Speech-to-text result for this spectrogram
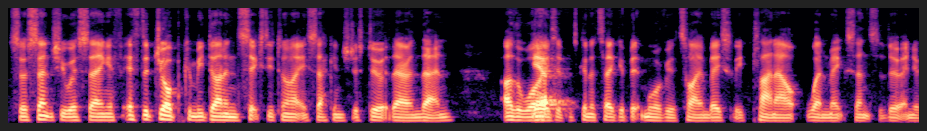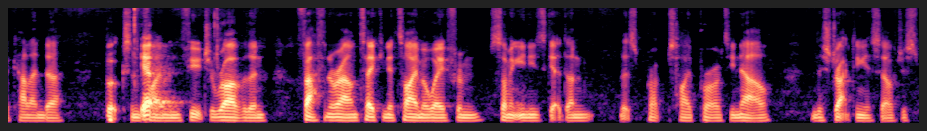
So, essentially, we're saying if, if the job can be done in 60 to 90 seconds, just do it there and then. Otherwise, yeah. if it's going to take a bit more of your time, basically plan out when makes sense to do it in your calendar, book some yeah. time in the future rather than faffing around, taking your time away from something you need to get done that's perhaps high priority now and distracting yourself. Just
